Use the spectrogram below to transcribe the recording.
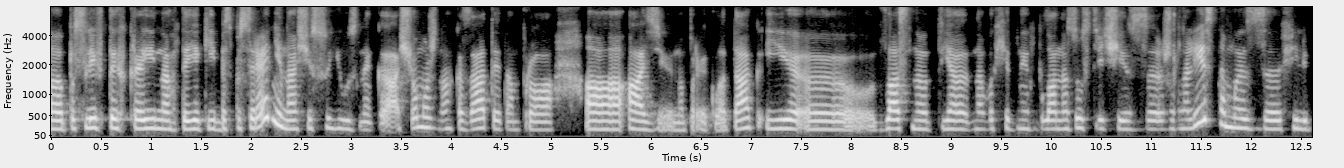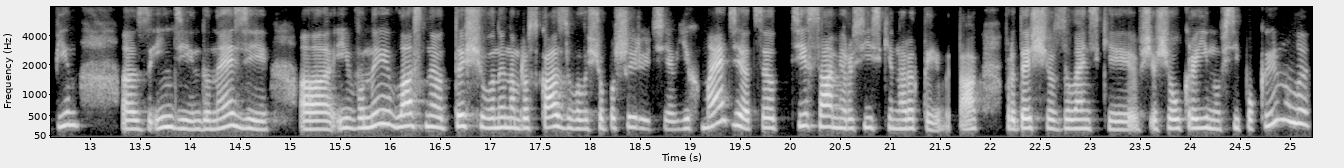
е, послів в тих країнах, де які безпосередні наші союзники. А що можна казати там про Азію, наприклад, так і власне, от я на вихідних була на зустрічі з журналістами з Філіппін. Філіппін, е, з Індії, Індонезії. І вони, власне, от те, що вони нам розказували, що поширюється в їх медіа, це от ті самі російські наративи, так про те, що Зеленський, що, що Україну всі покинули,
